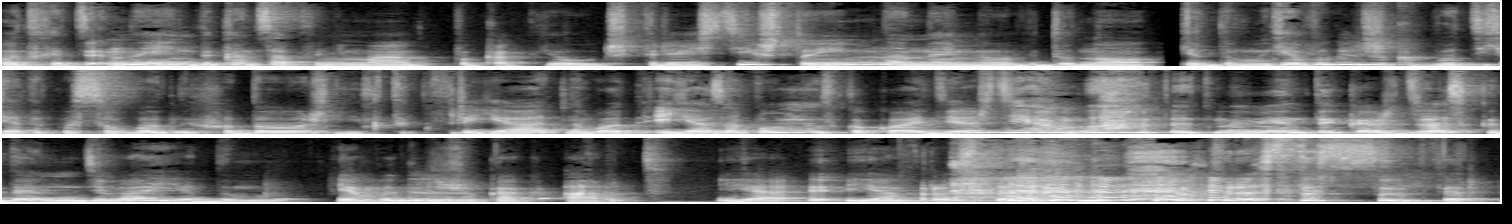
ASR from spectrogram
Вот хотя, ну, я не до конца понимаю, как ее лучше перевести, что именно она имела в виду, но я думаю, я выгляжу, как будто я такой свободный художник, так приятно. Вот. И я запомнила, в какой одежде я была в этот момент, и каждый раз, когда я надеваю, я думаю, я выгляжу как арт. Я, я просто, просто супер.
